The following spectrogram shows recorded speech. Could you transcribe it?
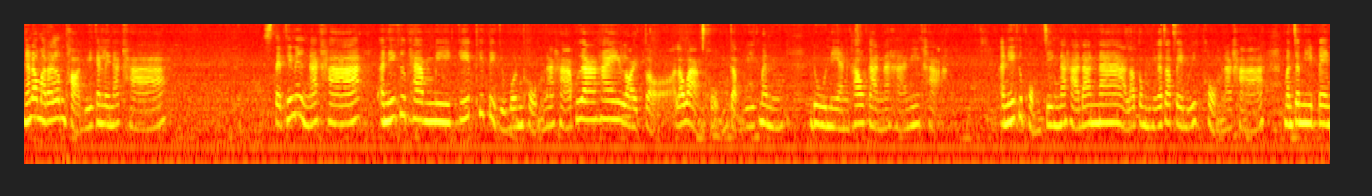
งั้นเรามาเริ่มถอดวิกกันเลยนะคะสเต็ปที่1นงนะคะ อันนี้คือแพมมีกิฟที่ติดอยู่บนผมนะคะ เพื่อให้รอยต่อระหว่างผมกับวิกมันดูเนียนเข้ากันนะคะนี่ค่ะ อันนี้คือผมจริงนะคะ ด้านหน้าแล้วตรงนี้ก็จะเป็นวิกผมนะคะ มันจะมีเป็น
